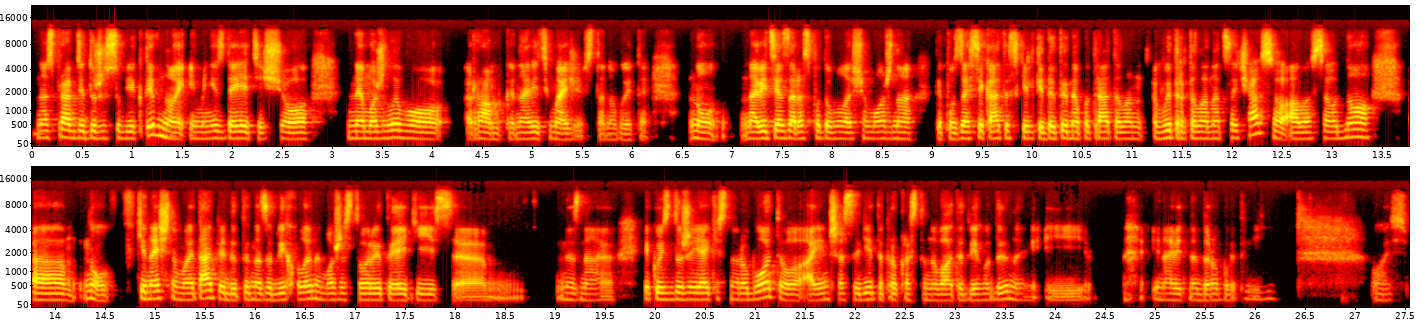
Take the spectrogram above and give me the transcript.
насправді дуже суб'єктивно, і мені здається, що неможливо рамки, навіть межі встановити. Ну навіть я зараз подумала, що можна типу засікати, скільки дитина потратила витратила на це часу, але все одно е, ну в кінечному етапі дитина за дві хвилини може створити якісь. Е, не знаю, якусь дуже якісну роботу, а інша сидіти, прокрастинувати дві години і і навіть не доробити її. Ось.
